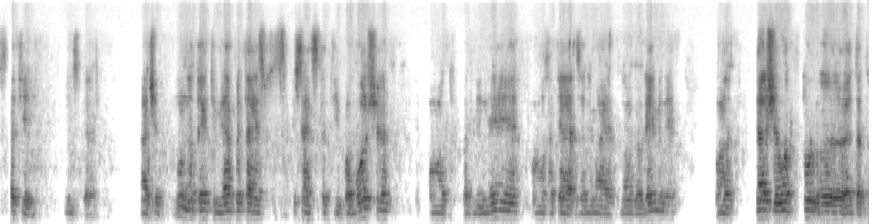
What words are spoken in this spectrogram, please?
статей. Значит, ну, над этим я пытаюсь писать статьи побольше, вот, подлиннее, вот, хотя занимает много времени. Вот. Дальше вот тур- э, этот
